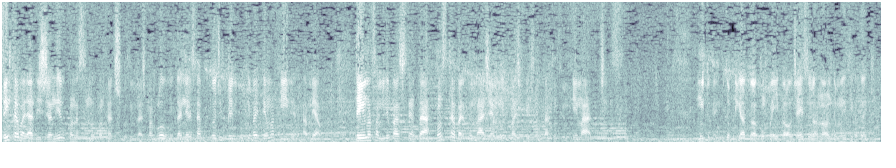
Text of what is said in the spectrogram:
Sem trabalhar desde janeiro, quando assinou o contrato de exclusividade com a Globo, Daniel está procurando emprego porque vai ter uma filha, a Mel. Tem uma família para sustentar. Quando se trabalha com imagem, é muito mais difícil voltar com um filme queimado, diz. Muito bem, muito obrigado pela companhia e pela audiência. O Jornal André fica por aqui.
